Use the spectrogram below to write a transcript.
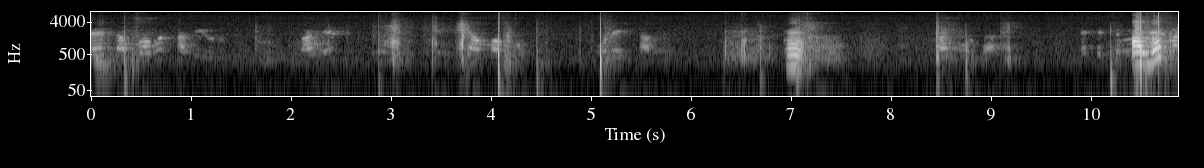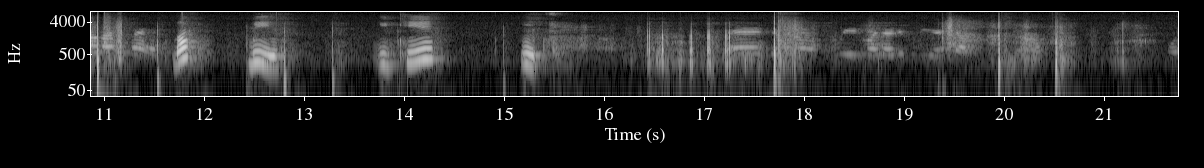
Ben. Oraya Al bak. bak. Bir, iki, üç. Ben de buna bu elmaları buraya takıyorum. Koy.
